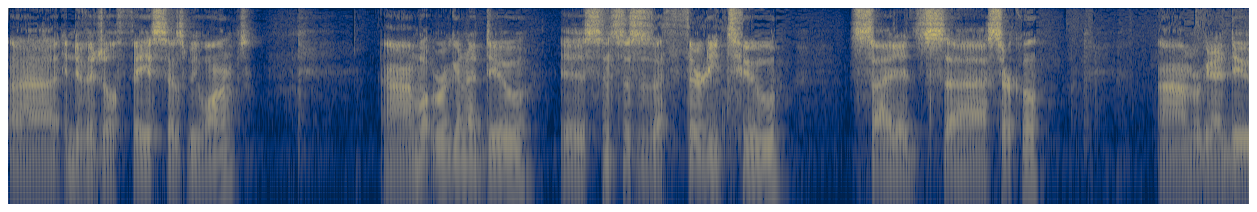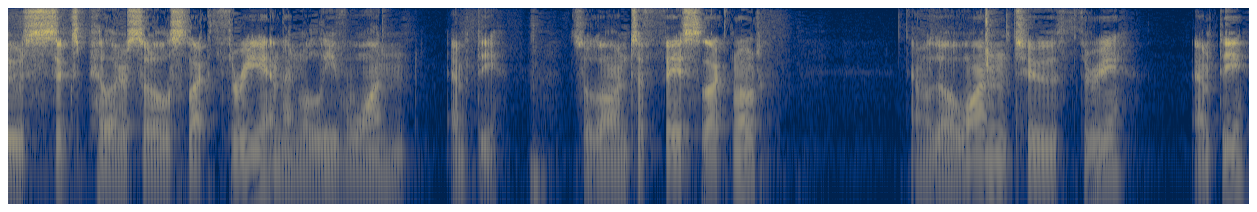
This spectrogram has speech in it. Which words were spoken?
uh, individual face as we want. Um, what we're going to do is, since this is a 32 sided uh, circle, um, we're going to do six pillars, so we'll select three and then we'll leave one empty. So we'll go into face select mode, and we'll go one, two, three, empty,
